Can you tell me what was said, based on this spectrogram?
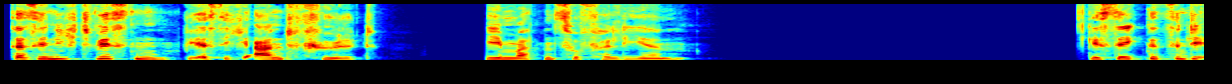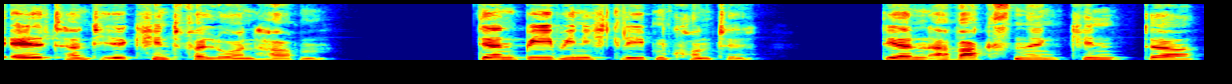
dass sie nicht wissen, wie es sich anfühlt, jemanden zu verlieren. Gesegnet sind die Eltern, die ihr Kind verloren haben, deren Baby nicht leben konnte, deren erwachsenen Kinder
